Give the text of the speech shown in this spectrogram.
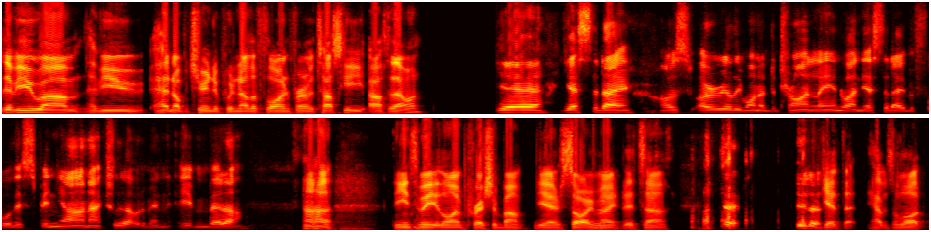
Have you um have you had an opportunity to put another fly in front of a tusky after that one? Yeah, yesterday I was I really wanted to try and land one yesterday before this spin yarn. Actually, that would have been even better. the intermediate line pressure bump. Yeah, sorry, Mm. mate. It's uh, Did I it? get that. It happens a lot.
